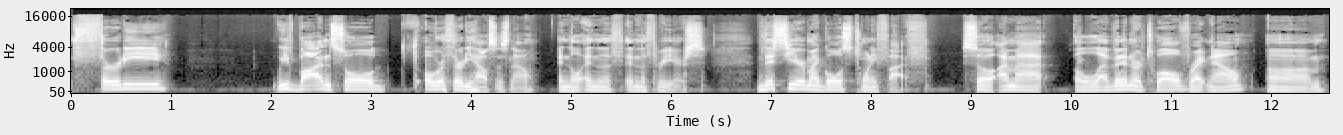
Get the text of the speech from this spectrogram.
thirty. We've bought and sold over 30 houses now in the in the in the three years. This year, my goal is 25. So I'm at 11 or 12 right now. Um,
